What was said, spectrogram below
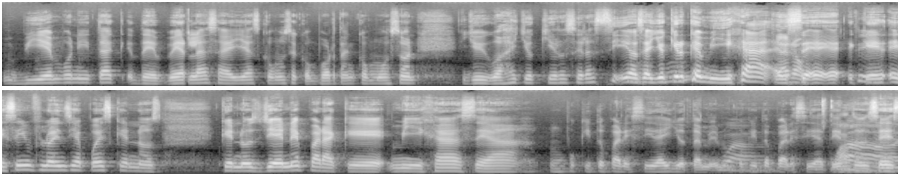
bien bonita de verlas a ellas, cómo se comportan, cómo son. yo digo, ay, yo quiero ser así. O sea, yo quiero que mi hija, que esa influencia, pues, que nos que nos llene para que mi hija sea un poquito parecida y yo también un poquito parecida a ti. Entonces,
